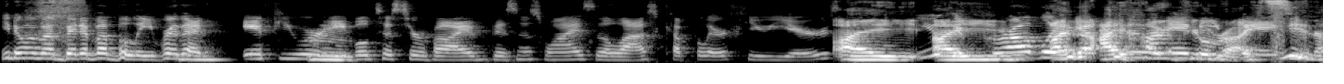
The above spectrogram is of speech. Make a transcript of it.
You know, I'm a bit of a believer that Mm. if you were Mm. able to survive business wise the last couple or few years, I You I probably I, I hope you're right. You know,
